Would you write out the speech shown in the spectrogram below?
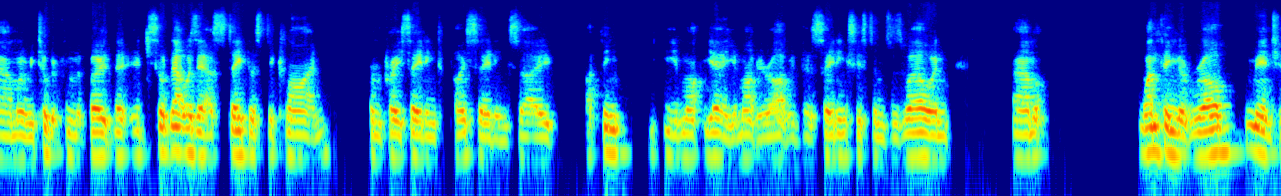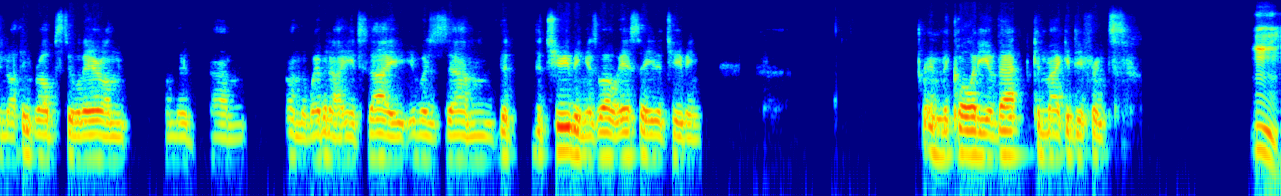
um, where we took it from the boot that it so that was our steepest decline from pre-seeding to post-seeding. So I think you might yeah you might be right with the seeding systems as well. And um, one thing that Rob mentioned, I think Rob's still there on on the um, on the webinar here today. It was um, the the tubing as well, air seeder tubing and the quality of that can make a difference. Mm,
